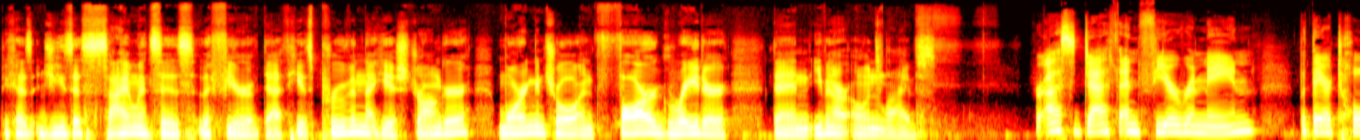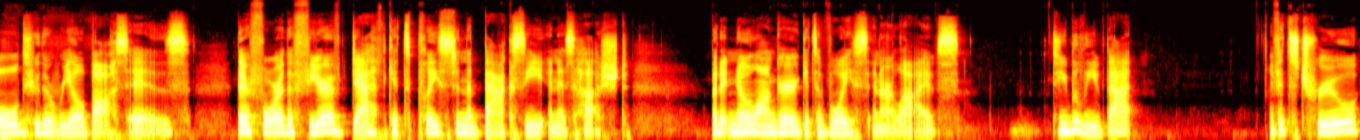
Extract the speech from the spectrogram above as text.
Because Jesus silences the fear of death. He has proven that he is stronger, more in control, and far greater than even our own lives. For us, death and fear remain, but they are told who the real boss is. Therefore, the fear of death gets placed in the back seat and is hushed. but it no longer gets a voice in our lives. Do you believe that? If it's true,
